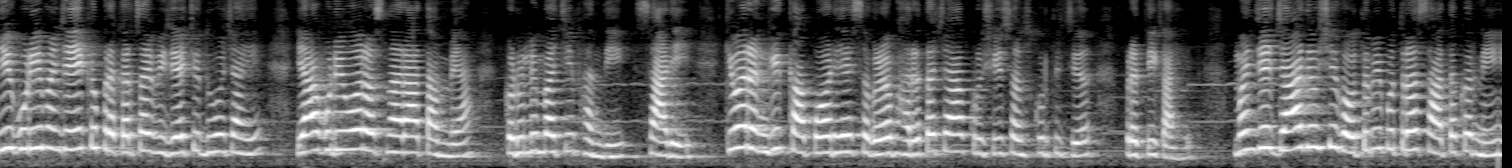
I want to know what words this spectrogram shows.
ही गुढी म्हणजे एक प्रकारचा विजयाची ध्वज आहे. या गुढीवर असणारा तांब्या कडुलिंबाची फांदी साडी किंवा रंगीत कापड हे सगळं भारताच्या कृषी संस्कृतीचे प्रतीक आहेत. म्हणजे ज्या दिवशी गौतमीपुत्र सातकर्णी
